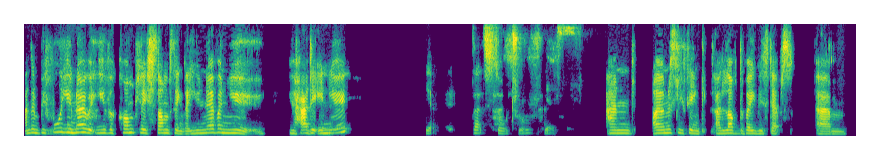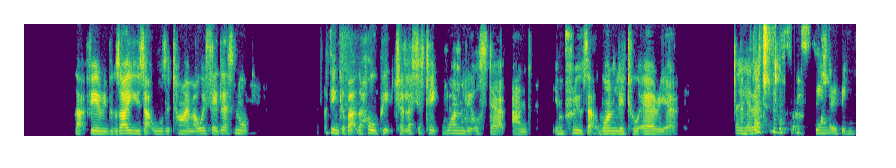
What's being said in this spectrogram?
And then before you know it, you've accomplished something that you never knew you had it in you. Yeah, that's so true. Yes. And I honestly think I love the baby steps um, that theory because I use that all the time. I always say, let's not think about the whole picture. Let's just take one little step and improve that one little area. Uh, yeah, that should be the first thing I think.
